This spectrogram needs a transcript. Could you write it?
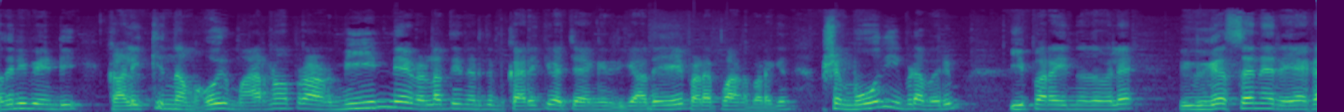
അതിനുവേണ്ടി കളിക്കുന്ന ഒരു മരണോപ്രാണ് മീനിനെ വെള്ളത്തിൽ നിന്ന് എടുത്ത് കരയ്ക്ക് വെച്ചാൽ എങ്ങനെ ഇരിക്കും? അതേ പടപ്പാണ് പടയ്ക്കുന്നത്. പക്ഷേ മോദി ഇവിടെ വരും. ഈ പറയുന്നത് പോലെ വികസന രേഖ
